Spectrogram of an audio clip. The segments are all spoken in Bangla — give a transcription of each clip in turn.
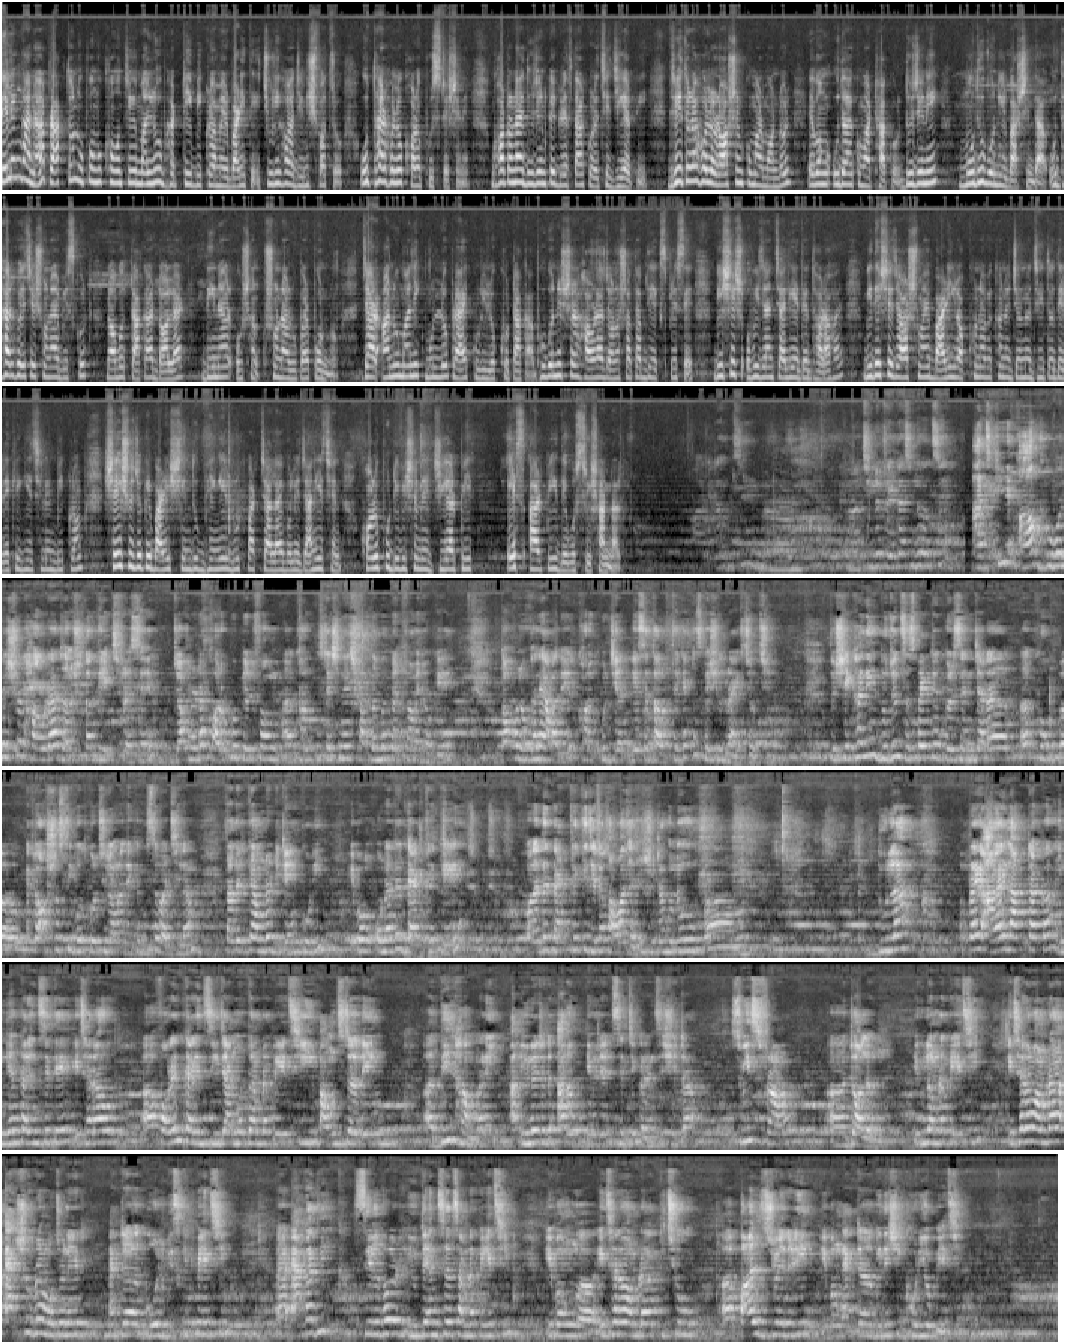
তেলেঙ্গানা প্রাক্তন উপমুখ্যমন্ত্রী মাল্লু ভট্টি বিক্রমের বাড়িতে চুরি হওয়া জিনিসপত্র উদ্ধার হলো খড়গপুর স্টেশনে। ঘটনায় দুজনকে গ্রেফতার করেছে জিআরপি ধৃতরা হলো রশন কুমার মণ্ডল এবং উদয় কুমার ঠাকুর। দুজনেই মধুবনির বাসিন্দা। উদ্ধার হয়েছে সোনার বিস্কুট, নগদ টাকা ডলার দিনার ও সোন- রূপার পণ্য যার আনুমানিক মূল্য প্রায় কুড়ি লক্ষ টাকা। ভুবনেশ্বর হাওড়া জনশতাব্দী এক্সপ্রেসে বিশেষ অভিযান চালিয়ে এদের ধরা হয়। বিদেশে যাওয়ার সময় বাড়ি রক্ষণাবেক্ষণের জন্য ধৃতদের রেখে গিয়েছিলেন বিক্রম। সেই সুযোগে বাড়ির সিন্দুক ভেঙে লুটপাট চালায় বলে জানিয়েছেন খড়গপুর ডিভিশনের জিআরপির এসআরপি দেবশ্রী আহ, ছিল ট্রেনটা ছিল হচ্ছে আজকে আপ ভুবনেশ্বর হাওড়া জনশতাব্দী এক্সপ্রেসে যখন ওটা খড়গপুর প্ল্যাটফর্ম খড়গপুর স্টেশনের সাত নম্বর প্ল্যাটফর্মে ঢোকে, তখন ওখানে আমাদের খড়গপুর জিআরপিএস এর তরফ থেকে একটা স্পেশাল রাইড চলছিল। তো সেখানে দুজন সাসপেক্টেড পার্সন যারা খুব একটা অস্বস্তি বোধ করছিল আমরা দেখে বুঝতে পারছিলাম, তাদেরকে আমরা ডিটেইন করি এবং ওনাদের ব্যাগ থেকে, ওনাদের ব্যাগ থেকে যেটা পাওয়া যায় সেটা হলো দু লাখ প্রায় আড়াই লাখ টাকা ইন্ডিয়ান কারেন্সিতে এছাড়াও ফরেন কারেন্সি যার মধ্যে আমরা পেয়েছি পাউন্ড স্টার্লিং দিরহাম মানে ইউনাইটেড আরব এমিরেটসের যে কারেন্সি সেটা সুইস ফ্রাঁ ডলার এগুলো আমরা পেয়েছি। এছাড়াও আমরা একশো গ্রাম ওজনের একটা গোল্ড বিস্কিট পেয়েছি। একাধিক সিলভার ইউটেন্সিলস আমরা পেয়েছি এবং এছাড়াও আমরা কিছু পার্লস জুয়েলারি এবং একটা বিদেশি ঘড়িও পেয়েছি।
